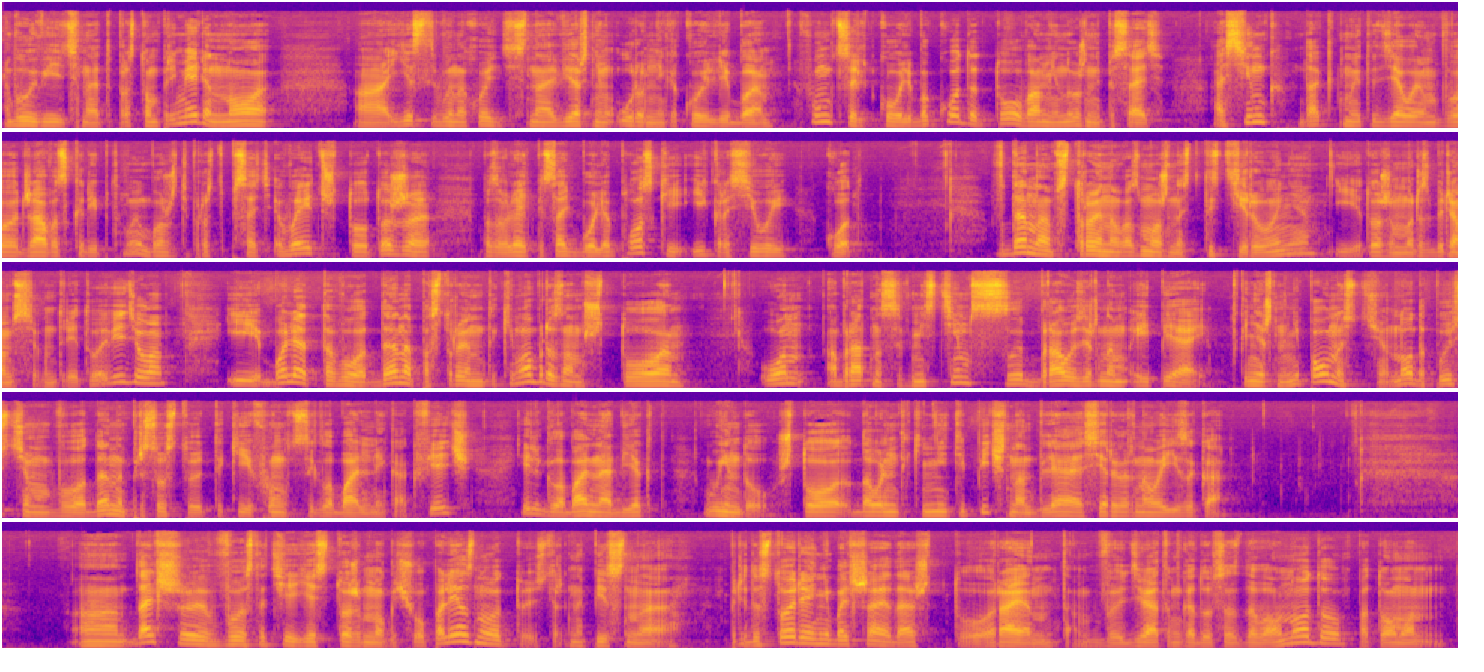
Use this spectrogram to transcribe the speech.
вы увидите на этом простом примере, но э, если вы находитесь на верхнем уровне какой-либо функции, какого-либо кода, то вам не нужно писать async, да, как мы это делаем в JavaScript. Вы можете просто писать await, что тоже позволяет писать более плоский и красивый код. В Deno встроена возможность тестирования, и тоже мы разберемся внутри этого видео. И более того, Deno построен таким образом, что он обратно совместим с браузерным API. Конечно, не полностью, но, допустим, в Deno присутствуют такие функции глобальные, как fetch или глобальный объект window, что довольно-таки нетипично для серверного языка. А, дальше в статье есть тоже много чего полезного, то есть написано предыстория небольшая, да, что Райан там в девятом году создавал ноду, потом он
